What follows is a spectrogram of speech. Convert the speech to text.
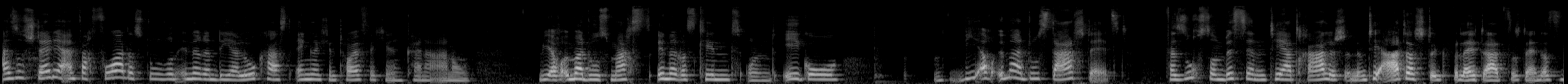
Also stell dir einfach vor, dass du so einen inneren Dialog hast, Engelchen, Teufelchen, keine Ahnung, wie auch immer du es machst, inneres Kind und Ego, wie auch immer du es darstellst. Versuch so ein bisschen theatralisch in einem Theaterstück vielleicht darzustellen, dass du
